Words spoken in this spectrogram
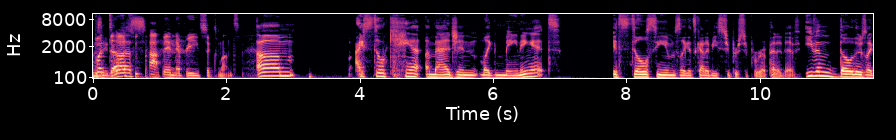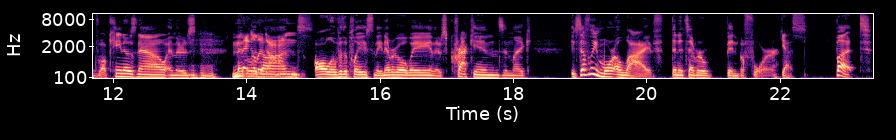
but new to us who pop in every six months. Um, I still can't imagine like maining it. It still seems like it's got to be super, super repetitive. Even though there's like volcanoes now and there's mm-hmm. megalodons Megalodons. all over the place and they never go away and there's krakens and like it's definitely more alive than it's ever been before. Yes. But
